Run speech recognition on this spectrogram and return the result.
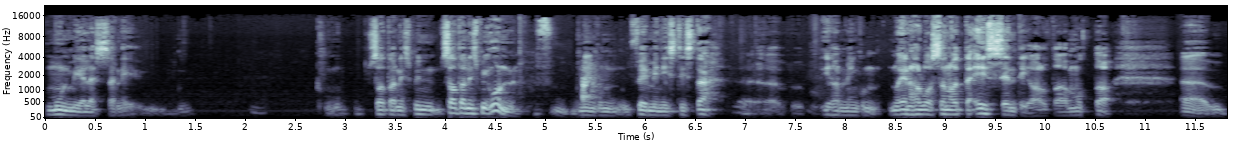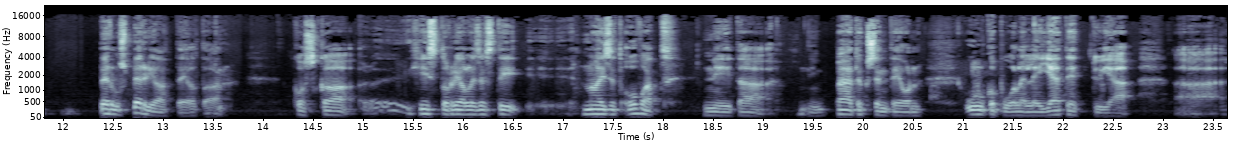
mun mielessäni satanismin, satanismi on niin kuin feminististä, äh, ihan niin kuin, no en halua sanoa, että essentialtaan, mutta äh, perusperiaatteeltaan, koska historiallisesti naiset ovat niitä niin päätöksenteon ulkopuolelle jätettyjä äh,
